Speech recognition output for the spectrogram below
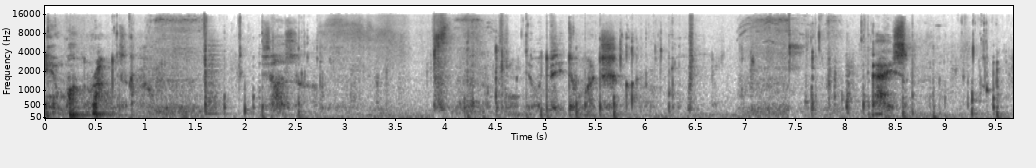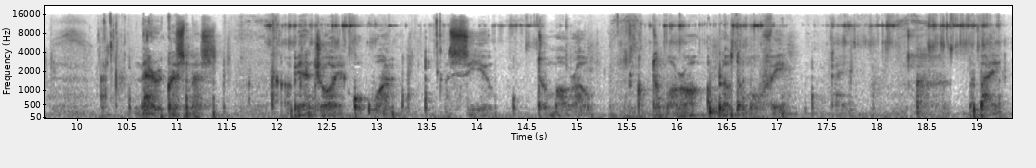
in one round because it would be too much. Guys, Merry Christmas. Hope you enjoy. Good one. See you tomorrow. Tomorrow upload the movie. Okay. Bye bye.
